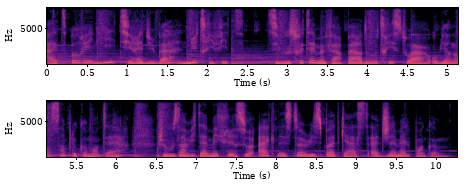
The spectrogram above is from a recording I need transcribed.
at aurélie-du-bas Nutrifit. Si vous souhaitez me faire part de votre histoire ou bien d'un simple commentaire, je vous invite à m'écrire sur acnestoriespodcast at gmail.com.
